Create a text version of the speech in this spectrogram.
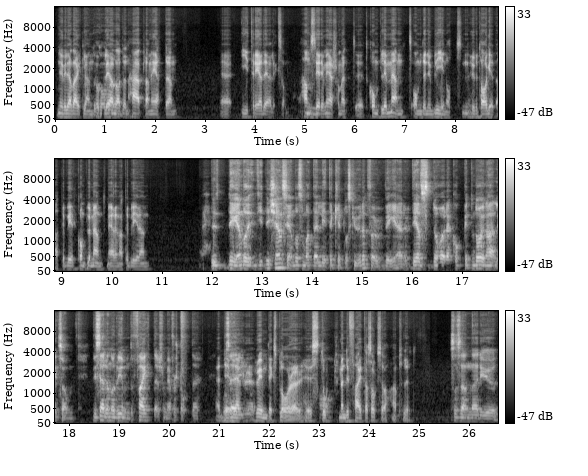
nu vill jag verkligen uppleva den här planeten eh, i 3D. Liksom. Han Mm. ser det mer som ett, ett komplement, om det nu blir något överhuvudtaget. Att det blir ett komplement mer än att det blir en... Det, det, ändå, det känns ju ändå som att det är lite klippt och skuret för VR. Dels du har ju det här cockpiten, du har ju det här liksom, visst är det någon rymdfighter som jag förstått det. Det är väl det- Rymd Explorer är stort, men du fightas också, absolut. Så sen är det ju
